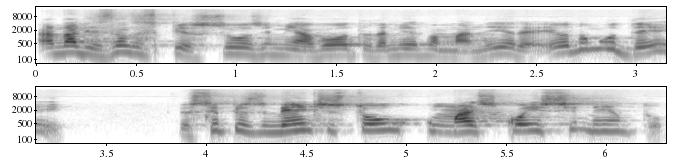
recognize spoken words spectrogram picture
analisando as pessoas em minha volta da mesma maneira, eu não mudei. Eu simplesmente estou com mais conhecimento.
